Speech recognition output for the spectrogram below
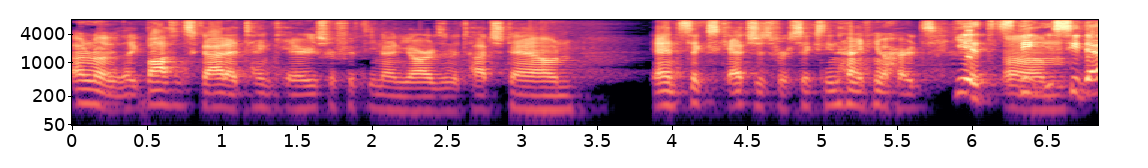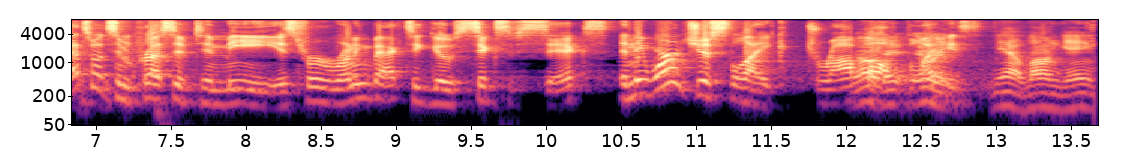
I don't know. Like Boston Scott had ten carries for fifty nine yards and a touchdown, and six catches for sixty nine yards. Yeah, it's the- Um, see, that's what's impressive to me is for a running back to go six of six, and they weren't just like drop Oh, off they- they were- plays. yeah, long games.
